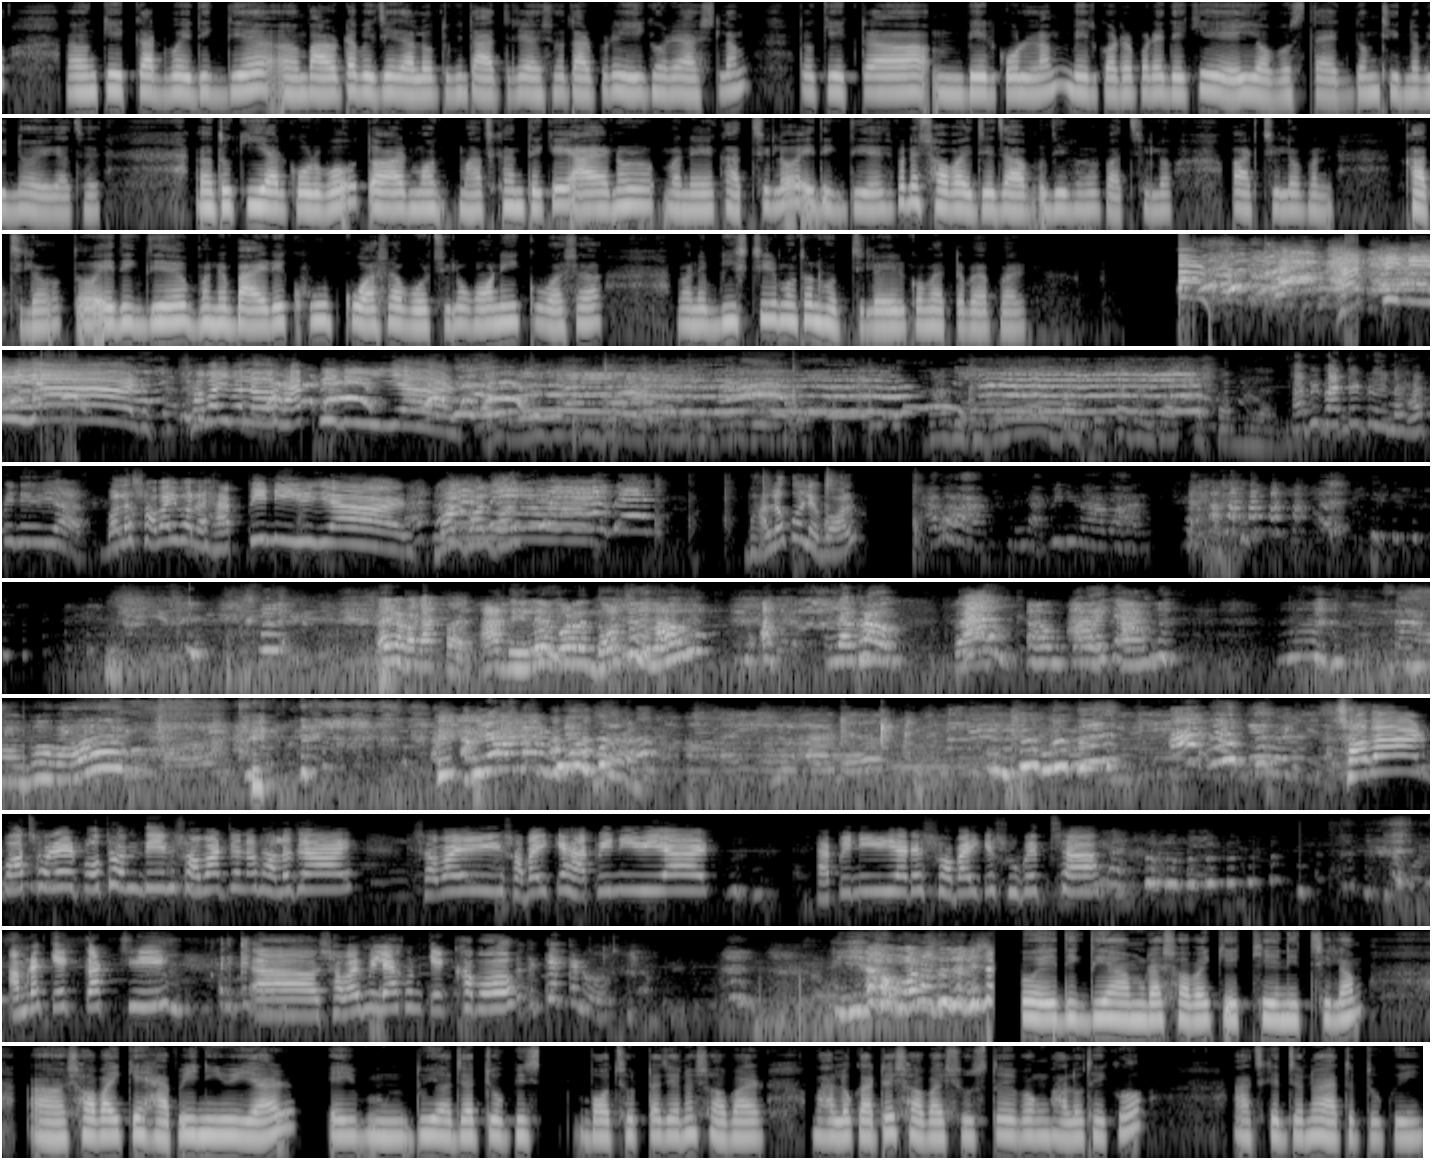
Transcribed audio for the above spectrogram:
কেক কাটবো এদিক দিয়ে। বারোটা বেজে গেল, তুমি তাড়াতাড়ি আসো। তারপরে এই ঘরে আসলাম। তো কেকটা বের করলাম। বের করার পরে দেখি এই অবস্থা একদম ছিন্ন ভিন্ন হয়ে গেছে। তো কি আর করব? তো আর মাঝখান থেকে আয়ানও মানে খাচ্ছিল, এদিক দিয়ে মানে সবাই যে যা যেভাবে পাচ্ছিল পারছিল মানে খাচ্ছিল। তো এদিক দিয়ে মানে বাইরে খুব কুয়াশা পড়ছিল, অনেক কুয়াশা মানে বৃষ্টির মতন হচ্ছিল, এরকম একটা ব্যাপার হ্যাপি নিউ ইয়ার সবাই বলো happy new year happy birthday to you happy new year বলো সবাই বলো হ্যাপি নিউ ইয়ার বল বল বল। ভালো করে বল। আর দিলে করে ধরছে লাউ না খাও। কাম কাম সবাই, সবাইকে happy new year happy new ইয়ারের সবাইকে শুভেচ্ছা। আমরা কেক কাটছি। সবাই মিলে এখন কেক খাব। তো এই দিক দিয়ে আমরা সবাই কেক খেয়ে নিচ্ছিলাম। সবাইকে হ্যাপি নিউ ইয়ার এই দুই হাজার চব্বিশ বছরটা যেন সবার ভালো কাটে, সবাই সুস্থ এবং ভালো থেকো। আজকের জন্য এতটুকুই।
